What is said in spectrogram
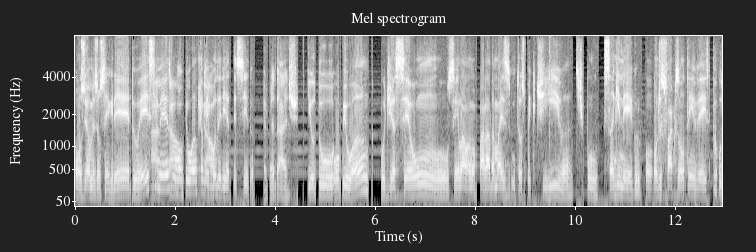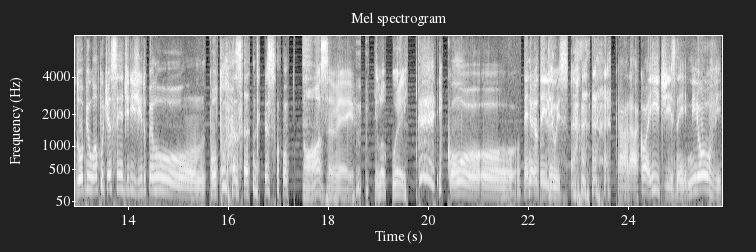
o 11 Homens e um Segredo. Esse Ah, mesmo, legal, o Obi-Wan também poderia ter sido. É verdade. E o do Obi-Wan podia ser um, sei lá, uma parada mais introspectiva, tipo Sangue Negro, onde os fracos não têm vez. O do Obi-Wan podia ser dirigido pelo Paul Thomas Anderson Nossa, velho. Que loucura aí. e com o, o Daniel Day-Lewis. Caraca, ó aí, Disney, me ouve.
